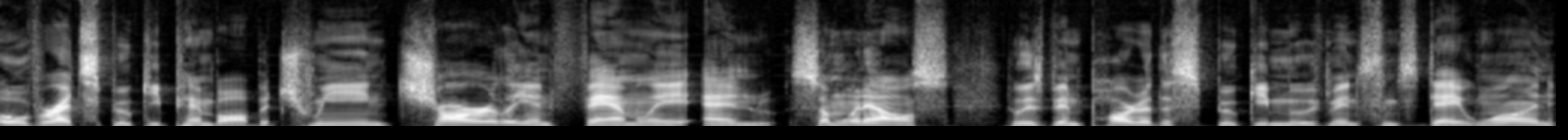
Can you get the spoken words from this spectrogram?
over at Spooky Pinball between Charlie and family and someone else who has been part of the spooky movement since day one,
